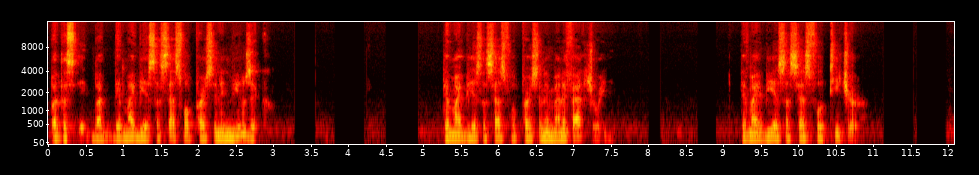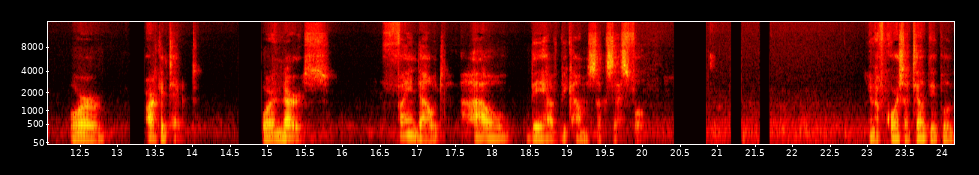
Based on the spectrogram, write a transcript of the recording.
but, this, but there might be a successful person in music. There might be a successful person in manufacturing. They might be a successful teacher or architect or a nurse. Find out how they have become successful. And of course, I tell people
